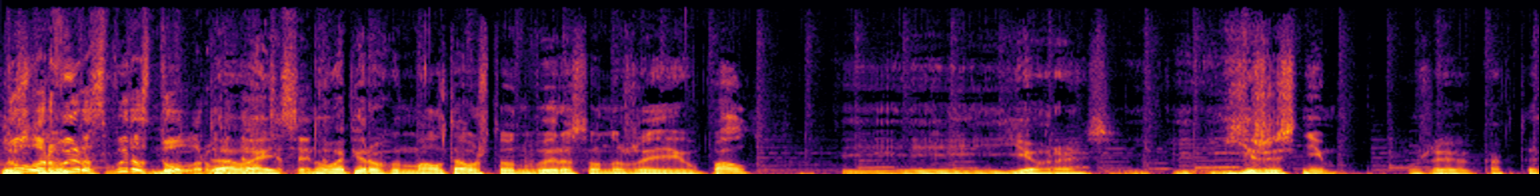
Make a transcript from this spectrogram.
Слушайте, доллар ну, вырос, вырос Ну, доллар. Вот давайте с давайте. этого. Ну, во-первых, он мало того, что он вырос, он уже и упал. И евро, и, и еже с ним. Уже как-то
